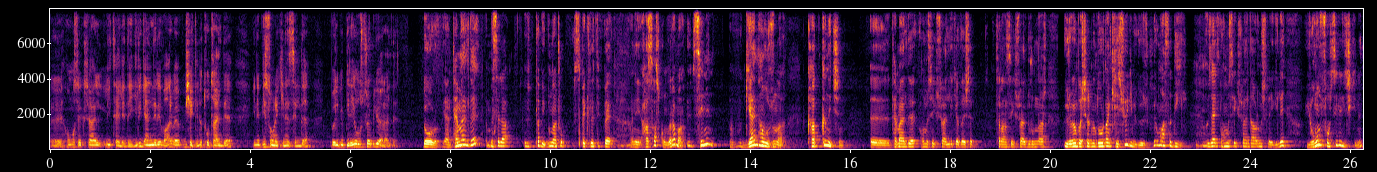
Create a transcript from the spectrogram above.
e, homoseksüeliteyle de ilgili genleri var ve bir şekilde totalde yine bir sonraki nesilde böyle bir bireyi oluşturabiliyor herhalde. Doğru. Yani temelde mesela tabii bunlar çok spekülatif ve hani hassas konular ama senin gen havuzuna katkın için e, temelde homoseksüellik ya da işte transseksüel durumlar üreme başarını doğrudan kesiyor gibi gözüküyor ama aslında değil. Özellikle homoseksüel davranışla ilgili yoğun sosyal ilişkinin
